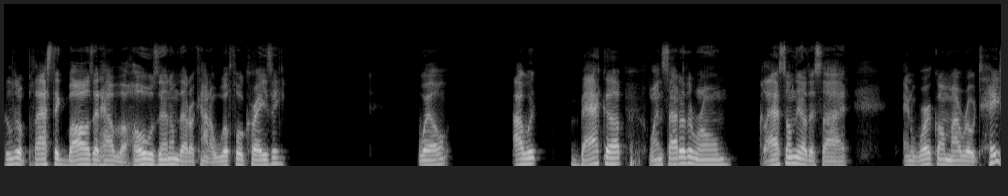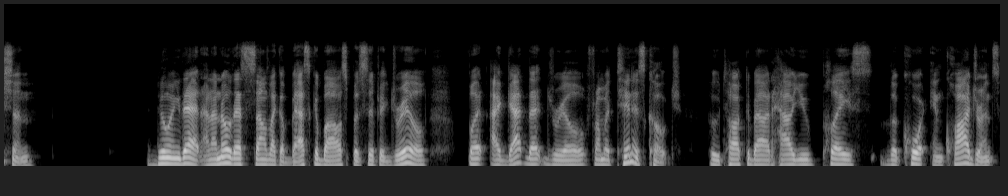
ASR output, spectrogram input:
the little plastic balls that have the holes in them that are kind of wiffle crazy. Well, I would back up one side of the room, glass on the other side, and work on my rotation doing that. And I know that sounds like a basketball specific drill, but I got that drill from a tennis coach who talked about how you place the court in quadrants.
